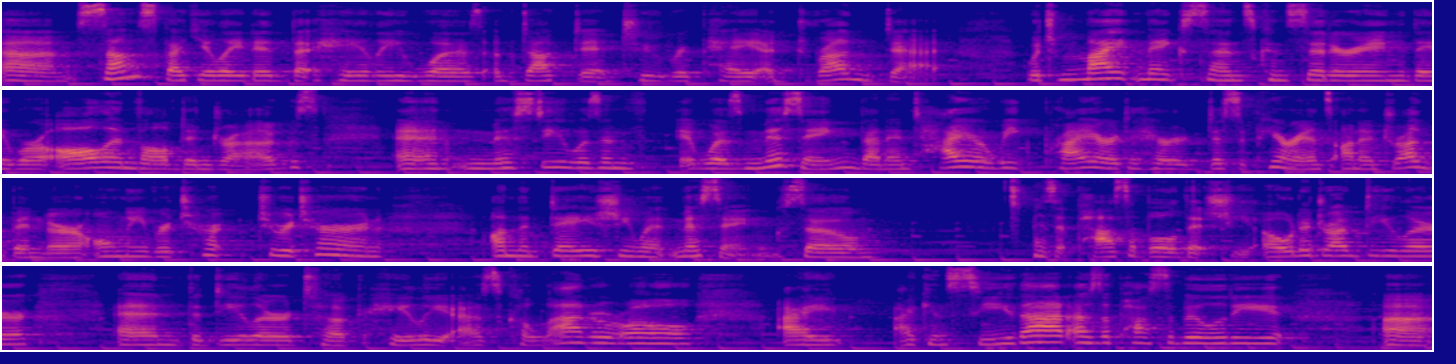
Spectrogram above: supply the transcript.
Um, some speculated that Haleigh was abducted to repay a drug debt, which might make sense considering they were all involved in drugs and Misty was in, was missing that entire week prior to her disappearance on a drug bender, only return to return on the day she went missing. So, is it possible that she owed a drug dealer and the dealer took Haleigh as collateral? I I can see that as a possibility. Um,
